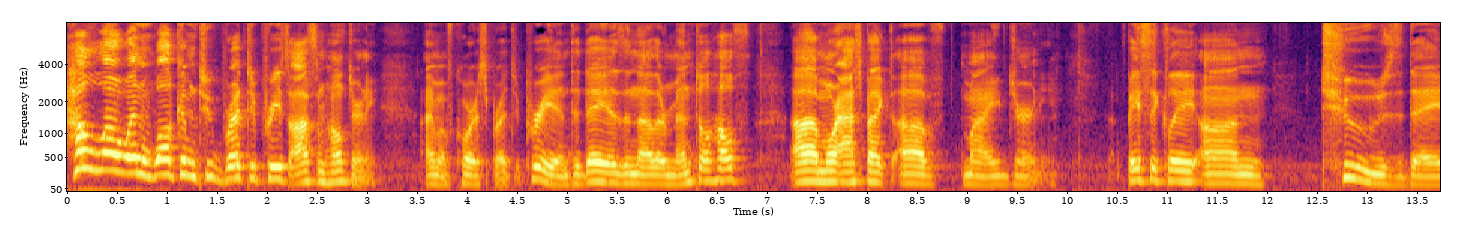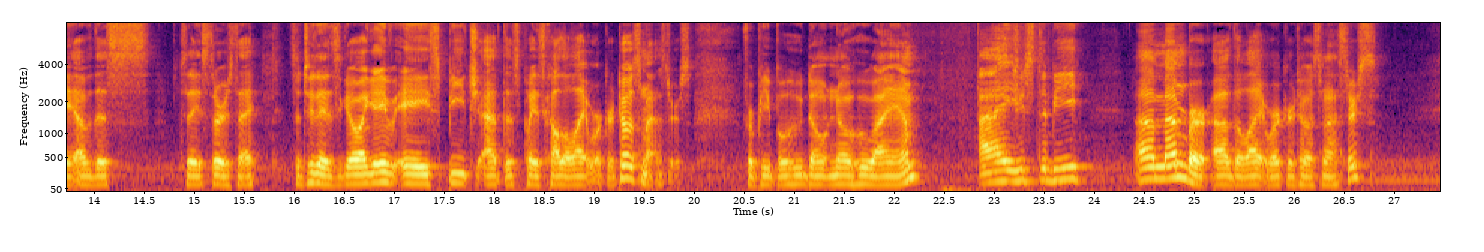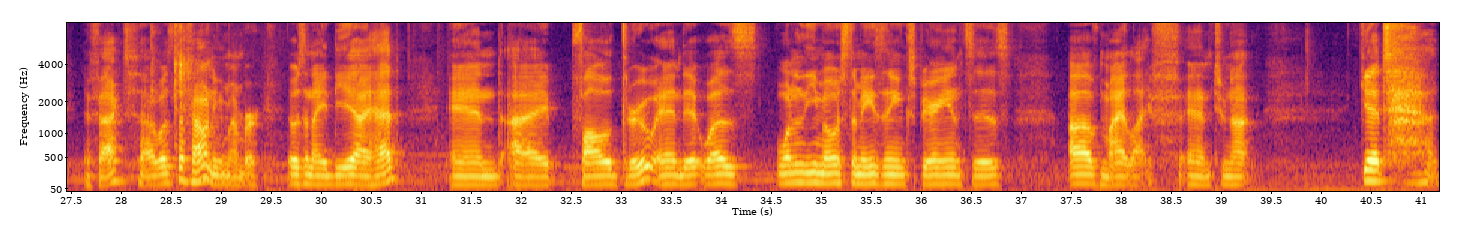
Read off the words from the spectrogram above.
Hello and welcome to Brett Dupree's Awesome Health Journey. I'm of course Brett Dupree, and today is another mental health, uh, more aspect of my journey. Basically, on Tuesday of this, today's Thursday, so two days ago, I gave a speech at this place called the Lightworker Toastmasters. For people who don't know who I am, I used to be a member of the Lightworker Toastmasters. In fact, I was the founding member. It was an idea I had, and I followed through, and it was one of the most amazing experiences of my life. And to not get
